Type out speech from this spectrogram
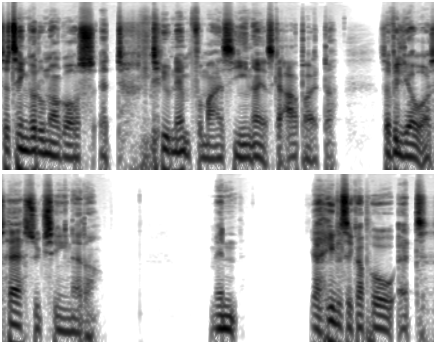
Så tænker du nok også, at det er jo nemt for mig at sige, når jeg skal arbejde der. Så vil jeg jo også have succesen af dig. Men jeg er helt sikker på, at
